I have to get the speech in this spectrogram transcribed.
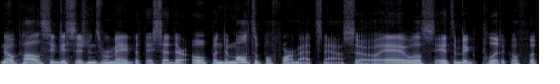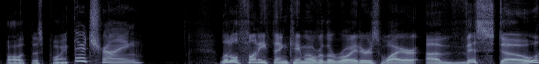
No policy decisions were made, but they said they're open to multiple formats now. So eh, we'll see. It's a big political football at this point. They're trying. Little funny thing came over the Reuters wire. Uh, Visto,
